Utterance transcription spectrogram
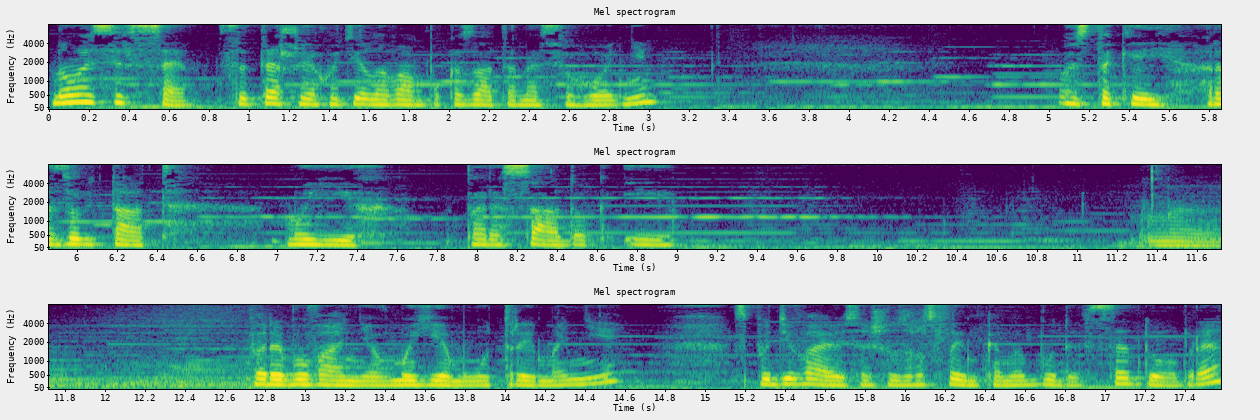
Ну, ось і все. Це те, що я хотіла вам показати на сьогодні. Ось такий результат моїх пересадок і перебування в моєму утриманні. Сподіваюся, що з рослинками буде все добре.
